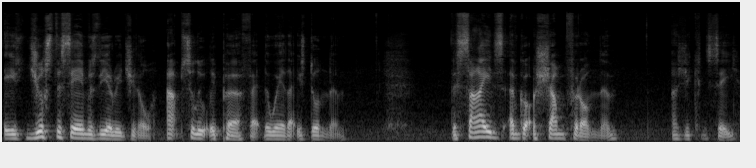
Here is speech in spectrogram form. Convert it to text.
is just the same as the original. Absolutely perfect the way that he's done them. The sides have got a chamfer on them, as you can see.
